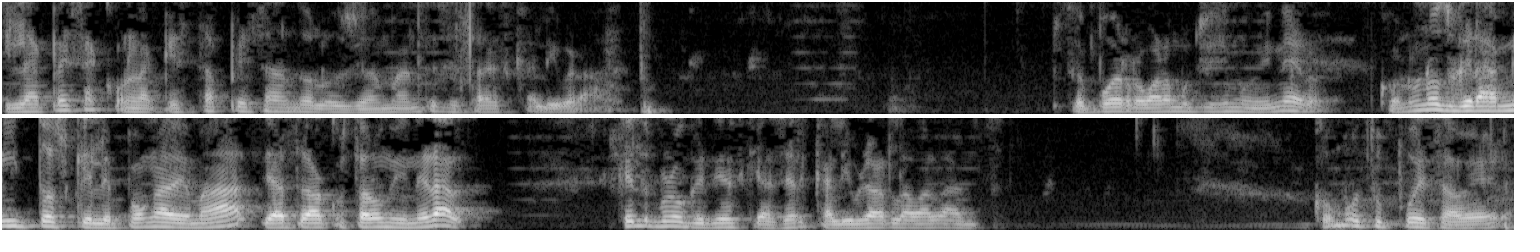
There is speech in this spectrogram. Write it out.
y la pesa con la que está pesando los diamantes está descalibrada. Se puede robar muchísimo dinero. Con unos gramitos que le ponga de más, ya te va a costar un dineral. ¿Qué es lo primero que tienes que hacer? Calibrar la balanza. ¿Cómo tú puedes saber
